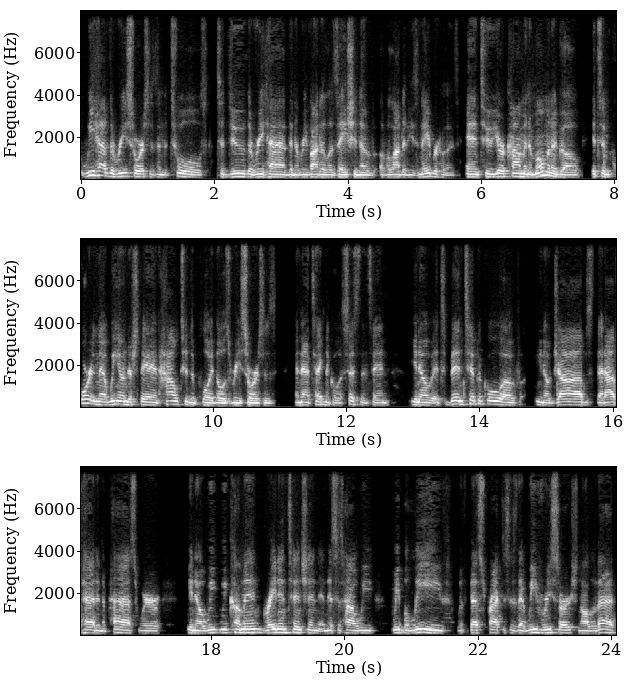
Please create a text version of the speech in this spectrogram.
we have the resources and the tools to do the rehab and the revitalization of, of a lot of these neighborhoods. And to your comment a moment ago, it's important that we understand how to deploy those resources and that technical assistance. And, you know, it's been typical of, you know, jobs that I've had in the past where, you know, we, we come in, great intention, and this is how we we believe with best practices that we've researched and all of that,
